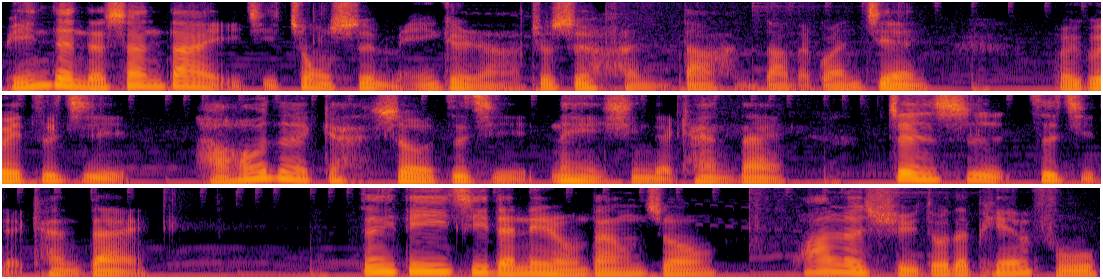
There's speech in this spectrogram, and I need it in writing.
平等的善待以及重视每一个人啊，就是很大很大的关键。回归自己。好好的感受自己内心的看待，正视自己的看待。在第一季的内容当中，花了许多的篇幅，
